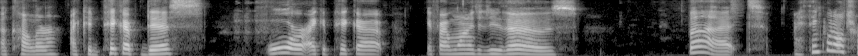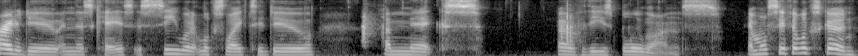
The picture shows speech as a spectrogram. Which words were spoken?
a color. I could pick up this or I could pick up if I wanted to do those, but I think what I'll try to do in this case is see what it looks like to do a mix of these blue ones. And we'll see if it looks good.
